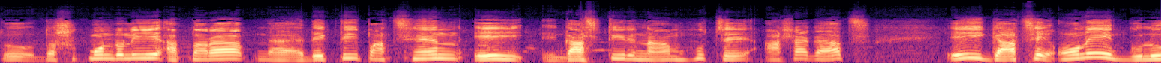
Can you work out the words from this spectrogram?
তো দর্শক মণ্ডলী, আপনারা দেখতেই পাচ্ছেন এই গাছটির নাম হচ্ছে আশা গাছ। এই গাছে অনেকগুলো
